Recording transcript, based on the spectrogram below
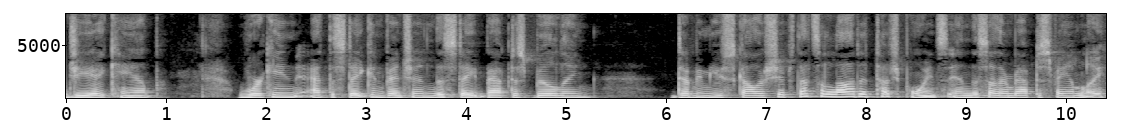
GA camp, working at the state convention, the state Baptist building, WMU scholarships. That's a lot of touch points in the Southern Baptist family.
